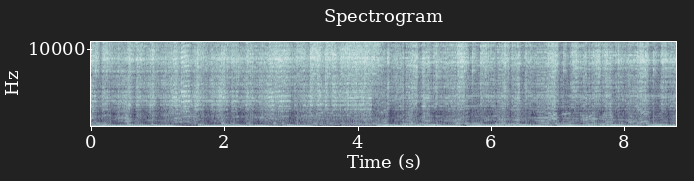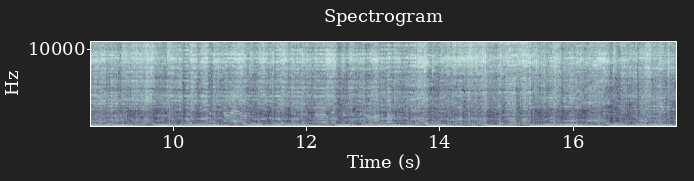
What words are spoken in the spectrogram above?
Yeah.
